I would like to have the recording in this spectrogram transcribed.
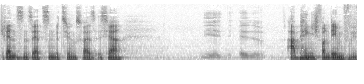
Grenzen setzen, beziehungsweise ist ja äh, abhängig von dem, wie,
